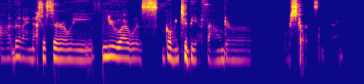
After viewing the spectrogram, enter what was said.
uh, that I necessarily knew I was going to be a founder or start something.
